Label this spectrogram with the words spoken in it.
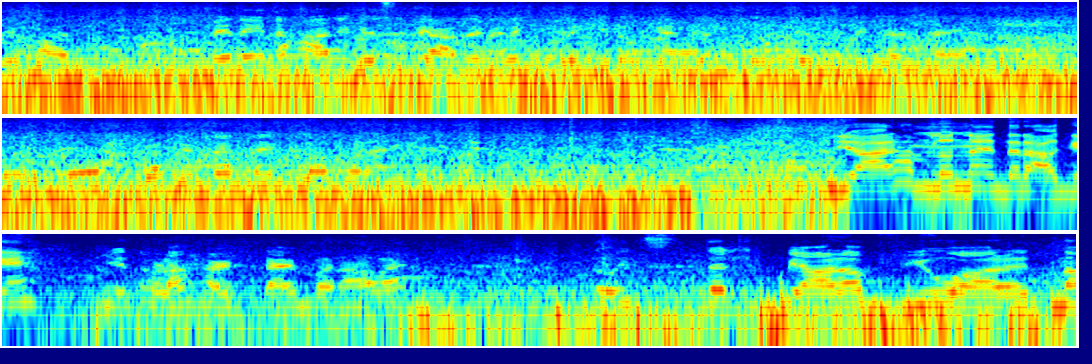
ये खा रही हूँ। वैसे भी आधे मेरे कपड़े गीले हो गए अभी हम थोड़ी देर में भी घर जाएँगे। बस इतना फिर ब्लॉग बनाएँगे। यार हम लोग ना इधर आ गए ये थोड़ा हट टाइप बना हुआ है। तो इस तरह एक प्यारा व्यू आ रहा है इतना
